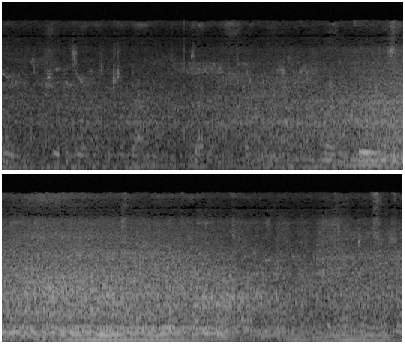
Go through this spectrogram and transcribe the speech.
Film. Ich schüttel sie auf ausgestreckte Hand. Sage, freut mich. Mein Film ist gesagt dazu so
